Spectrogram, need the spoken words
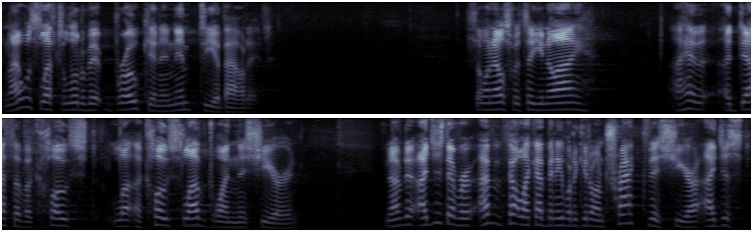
and I was left a little bit broken and empty about it. Someone else would say, You know, I, I had a death of a close, a close loved one this year. And, you know, I just never, I haven't felt like I've been able to get on track this year. I just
